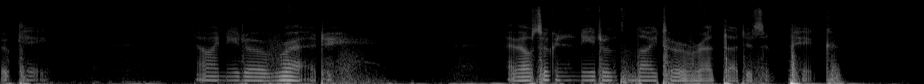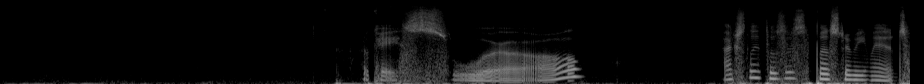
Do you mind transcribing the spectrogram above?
yeah. Okay. Now I need a red. I'm also gonna need a lighter red that isn't pink. Okay, swirl. Actually, those are supposed to be moons.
